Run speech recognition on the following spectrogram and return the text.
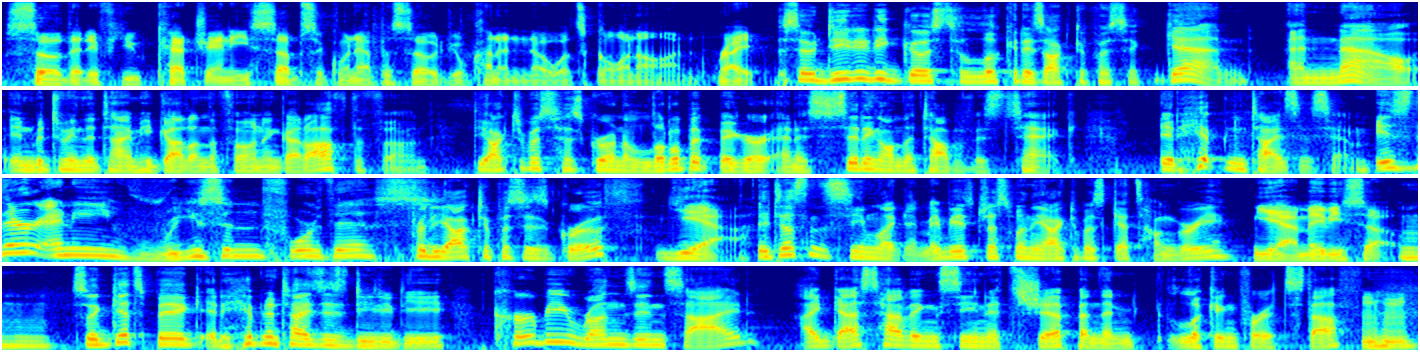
so that if you catch any subsequent episode, you'll kind of know what's going on, right? So DDD goes to look at his octopus again, and now, in between the time he got on the phone and got off the phone, the octopus has grown a little bit bigger and is sitting on the top of his tank. It hypnotizes him. Is there any reason for this? For the octopus's growth, yeah, it doesn't seem like it. Maybe it's just when the octopus gets hungry. yeah, maybe so. Mm-hmm. So it gets big, it hypnotizes DDD. Kirby runs inside, I guess having seen its ship and then looking for its stuff. Mm-hmm.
